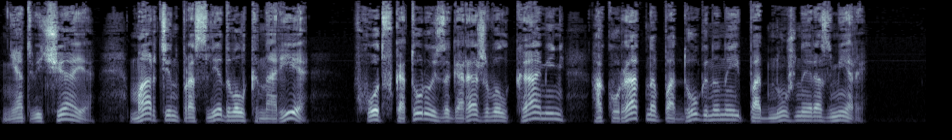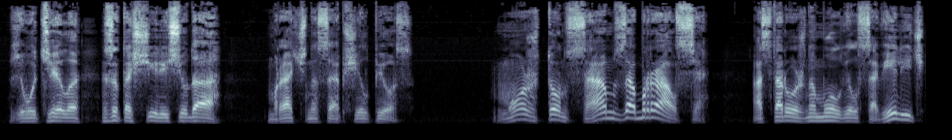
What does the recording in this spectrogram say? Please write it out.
Не отвечая, Мартин проследовал к норе, вход в которую загораживал камень, аккуратно подогнанный под нужные размеры. «Его тело затащили сюда», — мрачно сообщил пес. «Может, он сам забрался?» — осторожно молвил Савельич,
